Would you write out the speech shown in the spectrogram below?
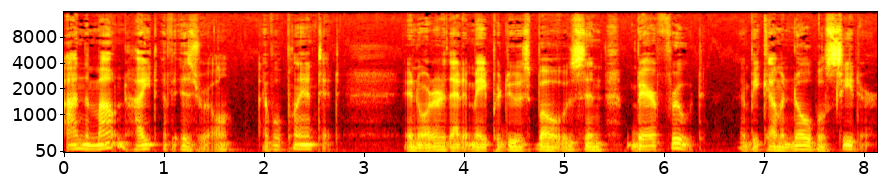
On the mountain height of Israel I will plant it, in order that it may produce boughs and bear fruit, and become a noble cedar.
